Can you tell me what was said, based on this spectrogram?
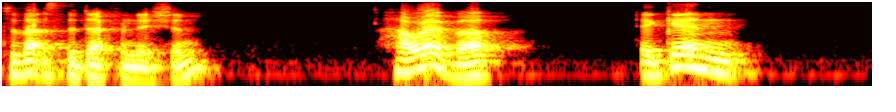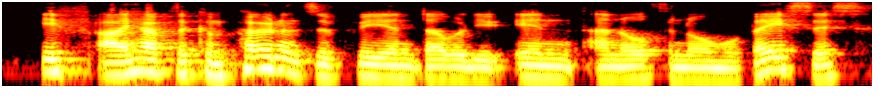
So that's the definition. However, again, if I have the components of V and W in an orthonormal basis,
